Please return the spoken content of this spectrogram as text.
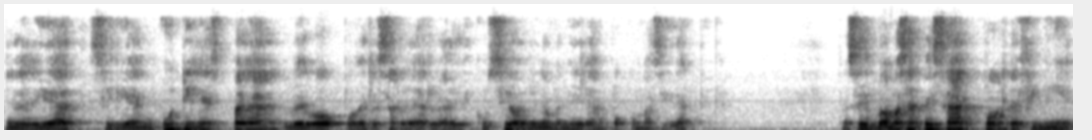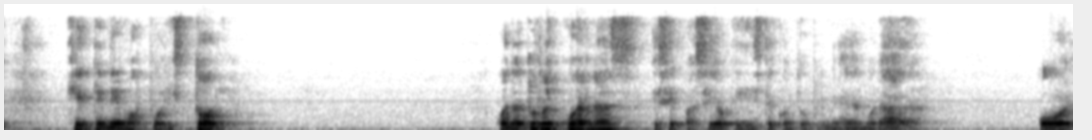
en realidad serían útiles para luego poder desarrollar la discusión de una manera un poco más didáctica. Entonces vamos a empezar por definir qué tenemos por historia. Cuando tú recuerdas ese paseo que diste con tu primera enamorada, o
